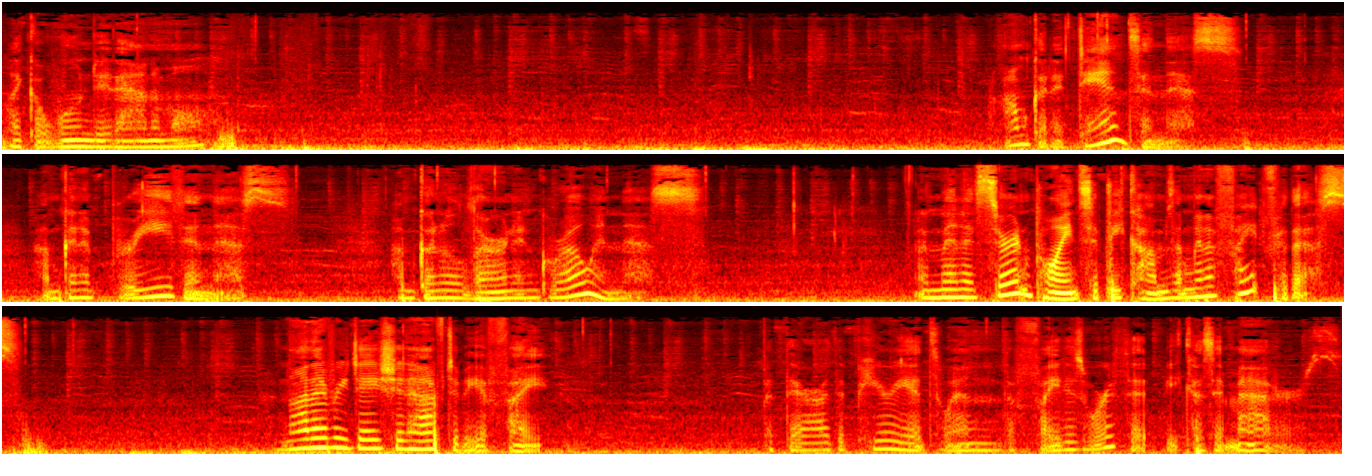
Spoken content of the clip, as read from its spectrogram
like a wounded animal. I'm going to dance in this. I'm going to breathe in this. I'm going to learn and grow in this. And then at certain points, it becomes I'm going to fight for this. Not every day should have to be a fight. But there are the periods when the fight is worth it because it matters.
